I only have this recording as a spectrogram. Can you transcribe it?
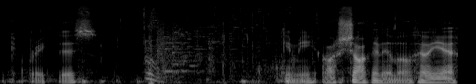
I can break this. Give me. Oh, shotgun ammo. Hell yeah.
